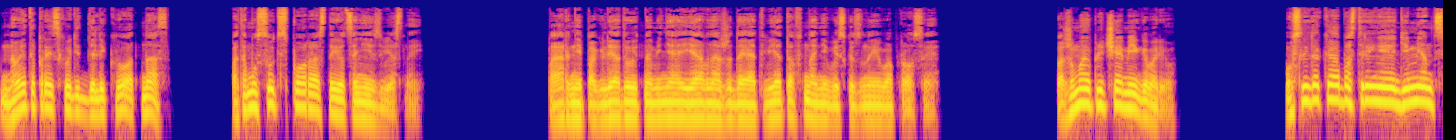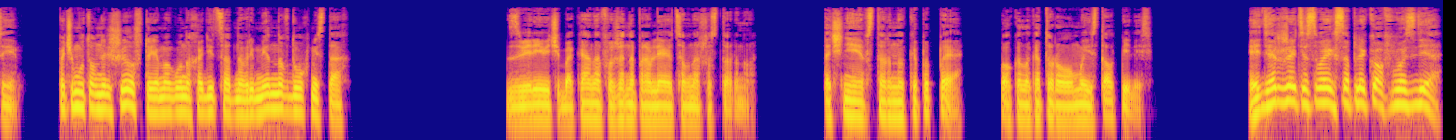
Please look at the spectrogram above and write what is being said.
но это происходит далеко от нас, потому суть спора остается неизвестной. Парни поглядывают на меня, явно ожидая ответов на невысказанные вопросы. Пожимаю плечами и говорю. У следака обострение деменции. Почему-то он решил, что я могу находиться одновременно в двух местах. Зверевич и Баканов уже направляются в нашу сторону. Точнее, в сторону КПП, около которого мы и столпились. «И держите своих сопляков в узде!»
